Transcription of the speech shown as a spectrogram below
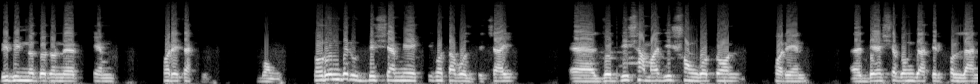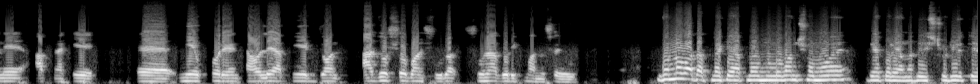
বিভিন্ন ধরনের ক্যাম্প করে থাকি। এবং তরুণদের উদ্দেশ্যে আমি একটি কথা বলতে চাই যদি সামাজিক সংগঠন করেন দেশ এবং জাতির কল্যাণে আপনাকে নিয়োগ করেন তাহলে আপনি একজন আদর্শবান সুনাগরিক মানুষ হয়ে উঠবেন। ধন্যবাদ আপনাকে। আপনার মূল্যবান সময় ব্যয় করে আমাদের স্টুডিওতে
